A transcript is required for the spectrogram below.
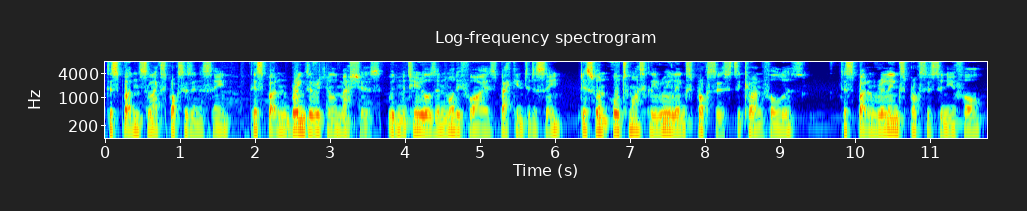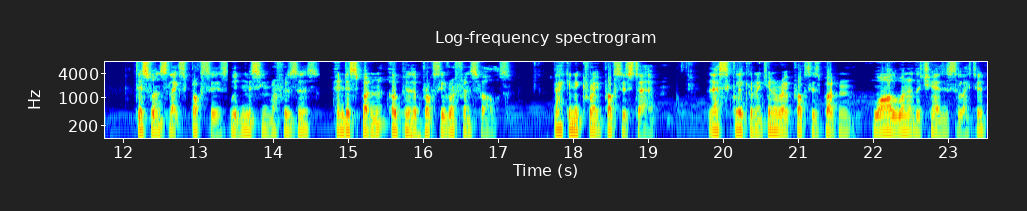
This button selects proxies in the scene. This button brings original meshes with materials and modifiers back into the scene. This one automatically relinks proxies to current folders. This button relinks proxies to new file. This one selects proxies with missing references. And this button opens the proxy reference files. Back in the Create Proxies tab, let's click on the Generate Proxies button while one of the chairs is selected.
